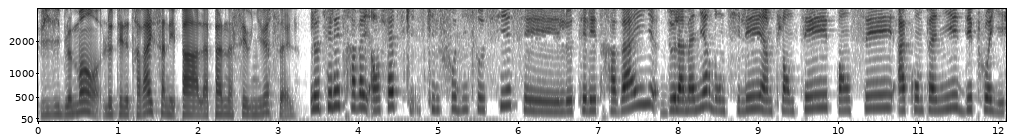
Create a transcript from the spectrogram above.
visiblement, le télétravail, ça n'est pas la panacée universelle. Le télétravail, en fait, ce qu'il faut dissocier, c'est le télétravail de la manière dont il est implanté, pensé, accompagné, déployé.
